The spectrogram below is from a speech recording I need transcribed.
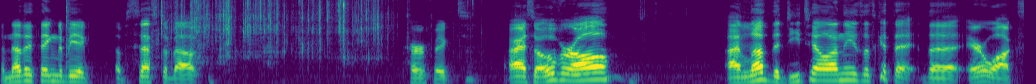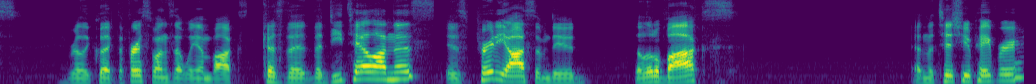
Another thing to be obsessed about. Perfect. All right, so overall, I love the detail on these. Let's get the the Airwalks really quick. The first ones that we unboxed, because the the detail on this is pretty awesome, dude. The little box and the tissue paper.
